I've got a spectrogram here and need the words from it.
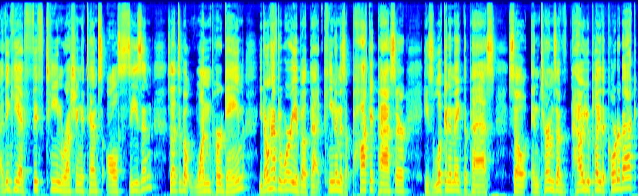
I think he had 15 rushing attempts all season, so that's about one per game. You don't have to worry about that. Keenum is a pocket passer. He's looking to make the pass. So, in terms of how you play the quarterback,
